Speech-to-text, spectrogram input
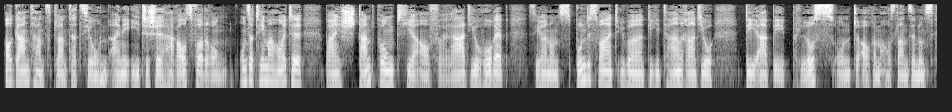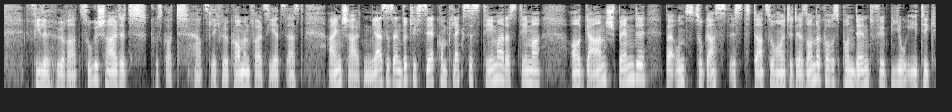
Organtransplantation, eine ethische Herausforderung. Unser Thema heute bei Standpunkt hier auf Radio Horeb. Sie hören uns bundesweit über Digitalradio DAB Plus und auch im Ausland sind uns viele Hörer zugeschaltet. Grüß Gott, herzlich willkommen, falls Sie jetzt erst einschalten. Ja, es ist ein wirklich sehr komplexes Thema, das Thema Organspende. Bei uns zu Gast ist dazu heute der Sonderkorrespondent für Bioethik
